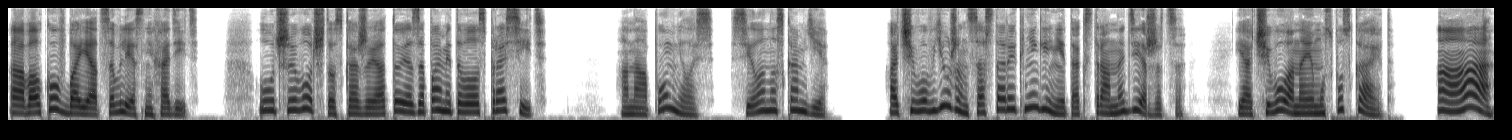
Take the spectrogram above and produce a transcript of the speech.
А волков боятся в лес не ходить. Лучше вот что скажи, а то я запамятовала спросить». Она опомнилась, села на скамье. А чего в Южин со старой княгиней так странно держится? И от чего она ему спускает? «А,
